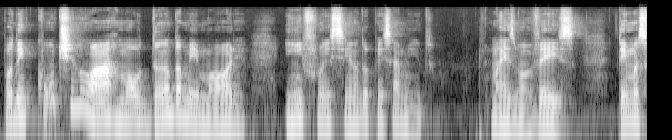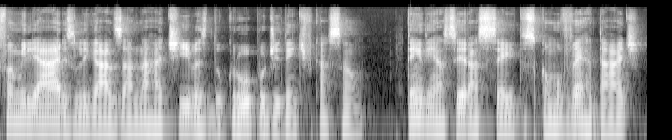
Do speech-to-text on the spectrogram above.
podem continuar moldando a memória e influenciando o pensamento. Mais uma vez, temas familiares ligados a narrativas do grupo de identificação tendem a ser aceitos como verdade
